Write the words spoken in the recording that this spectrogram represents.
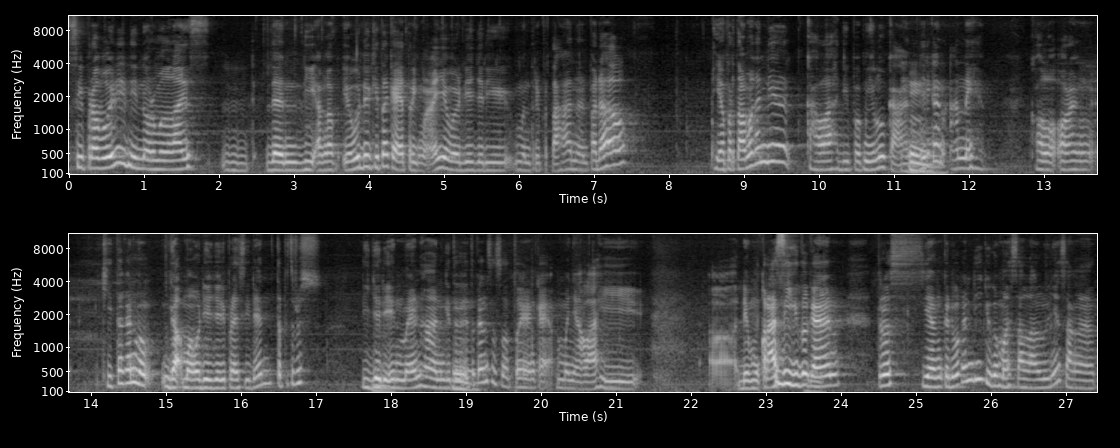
si Prabowo ini di normalize dan dianggap ya udah kita kayak terima aja bahwa dia jadi menteri pertahanan. Padahal ya pertama kan dia kalah di pemilu kan. Jadi kan aneh kalau orang kita kan nggak mau dia jadi presiden tapi terus dijadiin Menhan gitu. Itu kan sesuatu yang kayak menyalahi uh, demokrasi gitu kan terus yang kedua kan dia juga masa lalunya sangat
